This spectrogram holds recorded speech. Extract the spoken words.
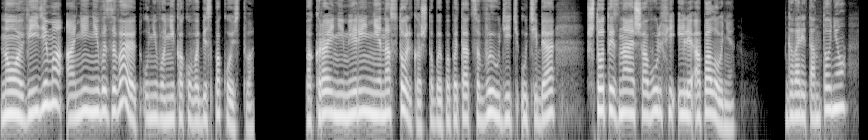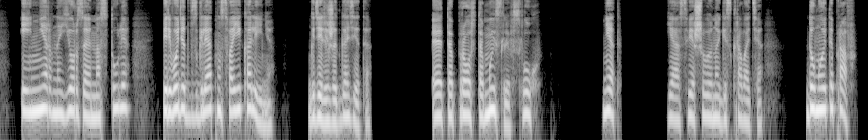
Но, видимо, они не вызывают у него никакого беспокойства. По крайней мере, не настолько, чтобы попытаться выудить у тебя что ты знаешь о Вульфе или Аполлоне?» — говорит Антонио, и, нервно ёрзая на стуле, переводит взгляд на свои колени, где лежит газета. «Это просто мысли вслух». «Нет». Я свешиваю ноги с кровати. «Думаю, ты прав.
